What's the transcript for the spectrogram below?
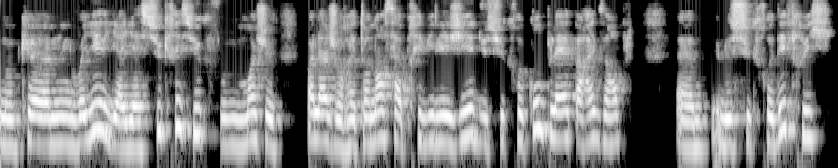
Donc, euh, vous voyez, il y a, sucre et sucre. Moi, je, voilà, j'aurais tendance à privilégier du sucre complet, par exemple, euh, le sucre des fruits,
